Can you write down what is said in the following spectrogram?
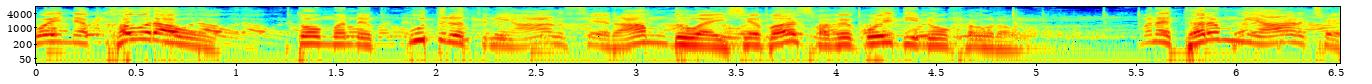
કોઈને ખવડાવું, તો મને કુદરતની આણ છે, રામ દુવાઈ છે, બસ હવે કોઈ દી નો ખવડાવું. મને ધર્મની આણ છે,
